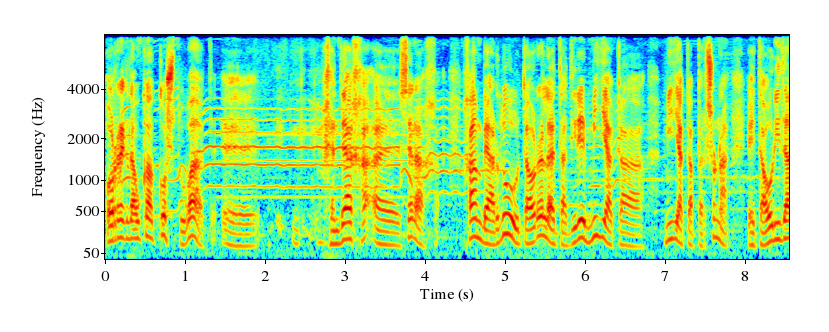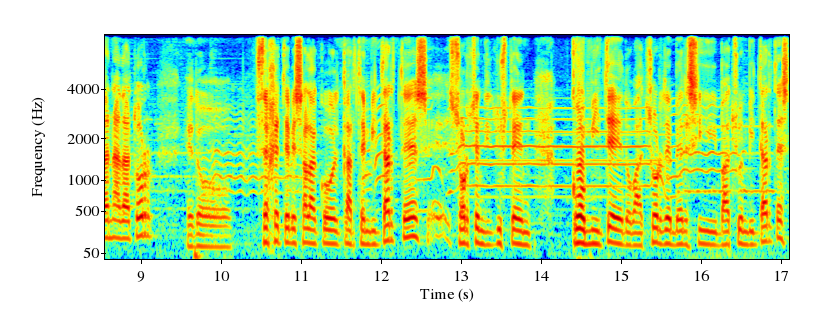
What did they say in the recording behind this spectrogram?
horrek dauka kostu bat. E, jendeak e, zera, jan behar du, eta horrela, eta dire milaka, milaka persona. Eta hori da dator, edo CGT bezalako elkarten bitartez, e, sortzen dituzten komite edo batzorde berzi batzuen bitartez,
